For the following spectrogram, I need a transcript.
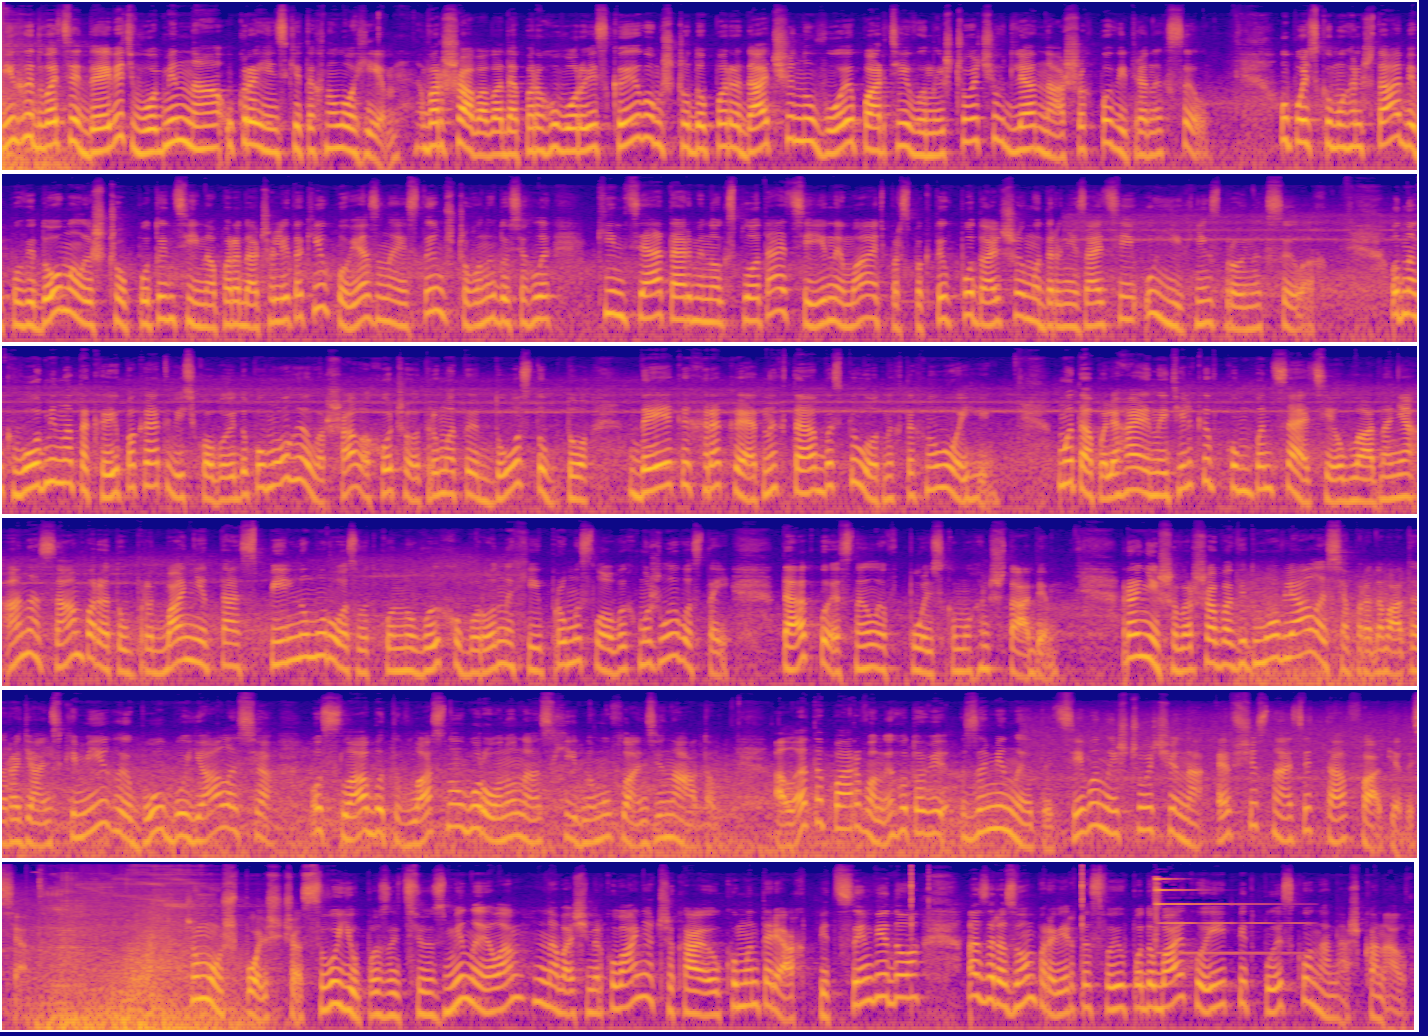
Міги 29 в обмін на українські технології. Варшава веде переговори із Києвом щодо передачі нової партії винищувачів для наших повітряних сил. У польському генштабі повідомили, що потенційна передача літаків пов'язана із тим, що вони досягли кінця терміну експлуатації і не мають перспектив подальшої модернізації у їхніх збройних силах. Однак, в обмін на такий пакет військової допомоги Варшава хоче отримати доступ до деяких ракетних та безпілотних технологій. Мета полягає не тільки в компенсації обладнання, а насамперед у придбанні та спільному розвитку нових оборонних і промислових можливостей. Так пояснили в польському генштабі. Раніше Варшава відмовлялася передавати радянські міги, бо боялася ослабити власну оборону на східному фланзі НАТО. Але тепер вони готові замінити ці винищувачі на F-16 та Фа-50. Чому ж Польща свою позицію змінила? На ваші міркування чекаю у коментарях під цим відео. А заразом перевірте свою вподобайку і підписку на наш канал.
